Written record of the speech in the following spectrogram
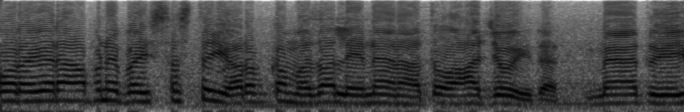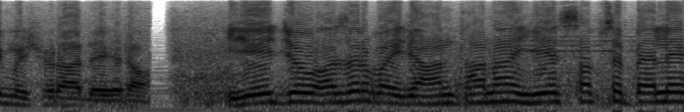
और अगर आपने भाई सस्ते यूरोप का मज़ा लेना है ना तो आ जाओ इधर। मैं तो यही मशवरा दे रहा हूँ। ये जो अजरबैजान था ना, ये सबसे पहले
